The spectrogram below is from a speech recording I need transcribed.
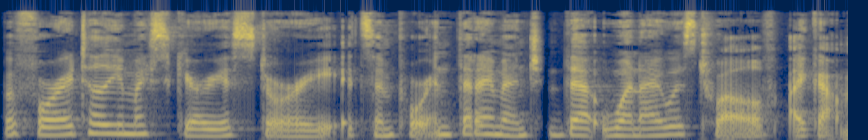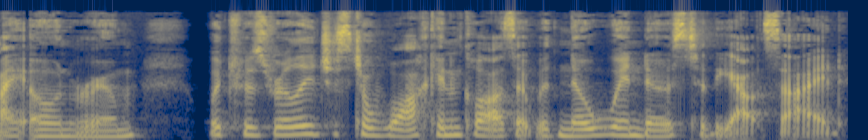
Before I tell you my scariest story, it's important that I mention that when I was 12, I got my own room, which was really just a walk in closet with no windows to the outside.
